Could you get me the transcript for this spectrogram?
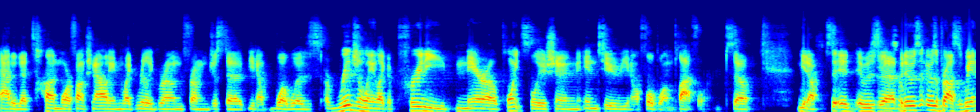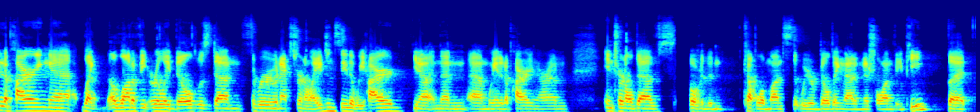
added a ton more functionality and like really grown from just a you know what was originally like a pretty narrow point solution into you know a full blown platform. So you know, so it, it was, uh, but it was it was a process. We ended up hiring uh, like a lot of the early build was done through an external agency that we hired, you know, and then um, we ended up hiring our own internal devs over the couple of months that we were building that initial MVP. But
